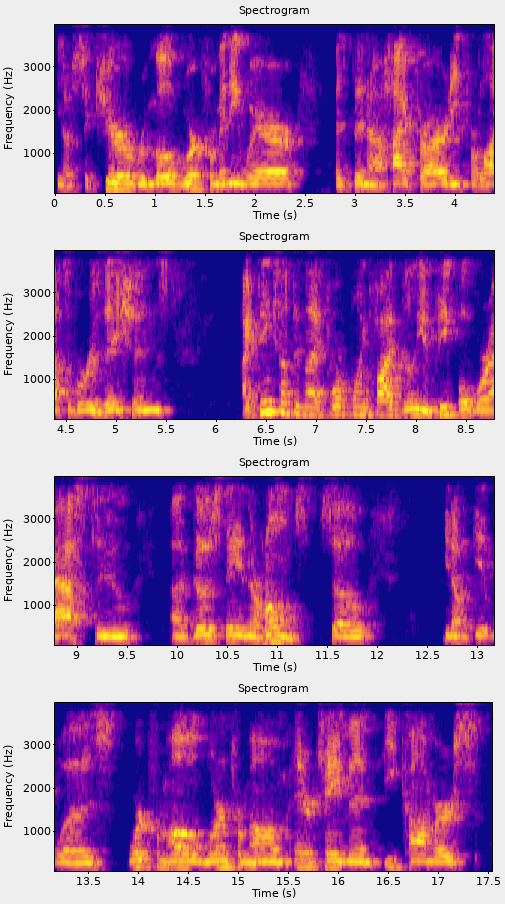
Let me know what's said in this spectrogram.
you know secure remote work from anywhere has been a high priority for lots of organizations. I think something like 4.5 billion people were asked to uh, go stay in their homes. So, you know, it was work from home, learn from home, entertainment, e-commerce,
